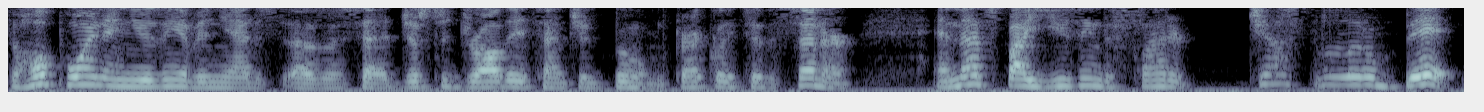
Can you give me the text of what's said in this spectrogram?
The whole point in using a vignette is, as I said, just to draw the attention, boom, directly to the center. And that's by using the slider just a little bit.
